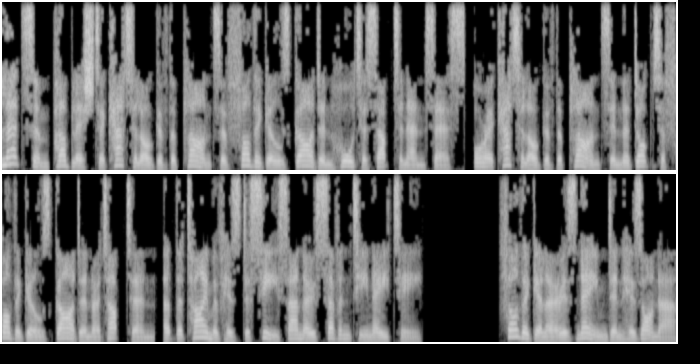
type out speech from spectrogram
Lettsom published a catalogue of the plants of Fothergill's garden Hortus uptonensis, or a catalogue of the plants in the Dr. Fothergill's garden at Upton, at the time of his decease anno 1780. Fothergilla is named in his honour.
